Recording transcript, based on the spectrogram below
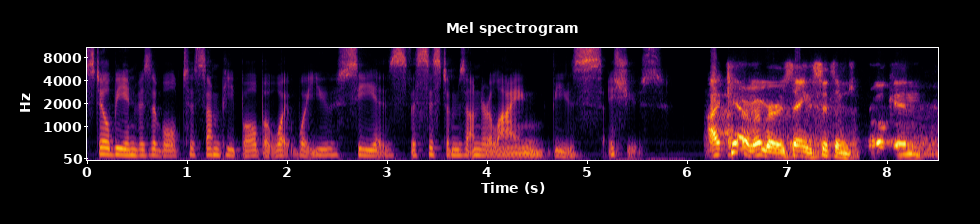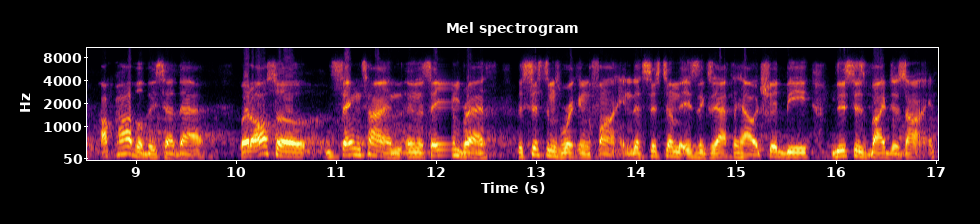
still be invisible to some people, but what, what you see is the systems underlying these issues. I can't remember saying the system's broken. I probably said that. But also, at the same time, in the same breath, the system's working fine. The system is exactly how it should be. This is by design.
